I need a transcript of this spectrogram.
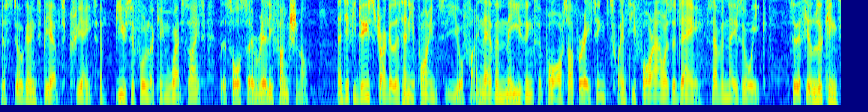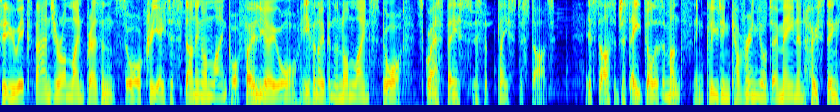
you're still going to be able to create a beautiful looking website that's also really functional. And if you do struggle at any point, you'll find they have amazing support operating 24 hours a day, 7 days a week. So if you're looking to expand your online presence or create a stunning online portfolio or even open an online store, Squarespace is the place to start. It starts at just $8 a month, including covering your domain and hosting.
